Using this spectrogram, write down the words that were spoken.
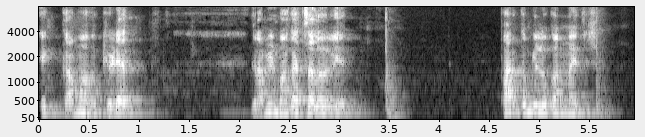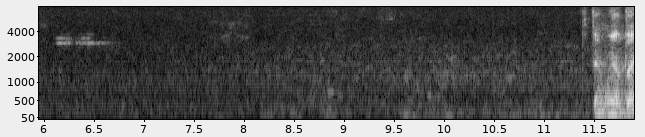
एक कामं खेड्यात ग्रामीण भागात चालवली आहेत. फार कमी लोकांना माहीत असेल. त्यामुळे आता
